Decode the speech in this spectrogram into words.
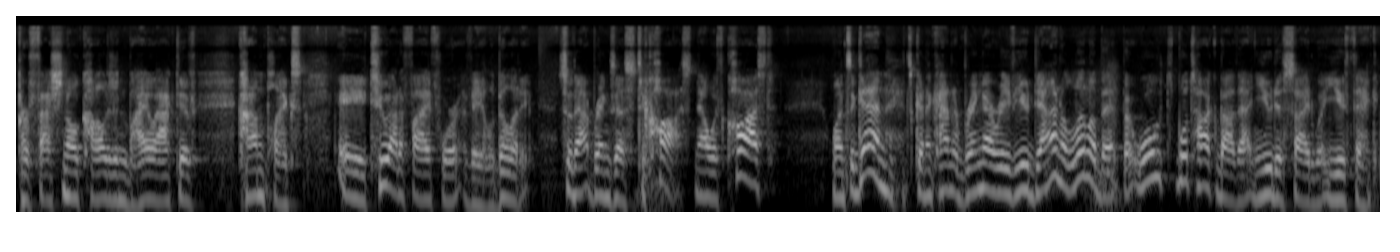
Professional Collagen Bioactive Complex a 2 out of 5 for availability. So that brings us to cost. Now with cost, once again, it's going to kind of bring our review down a little bit, but we'll, we'll talk about that and you decide what you think.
